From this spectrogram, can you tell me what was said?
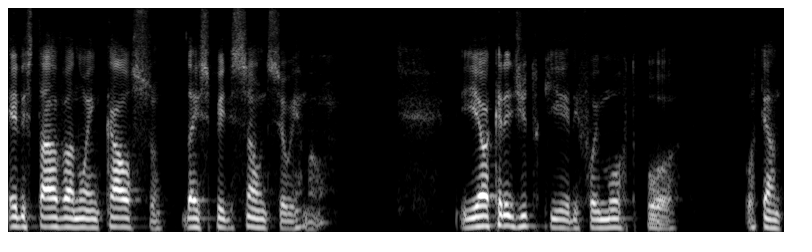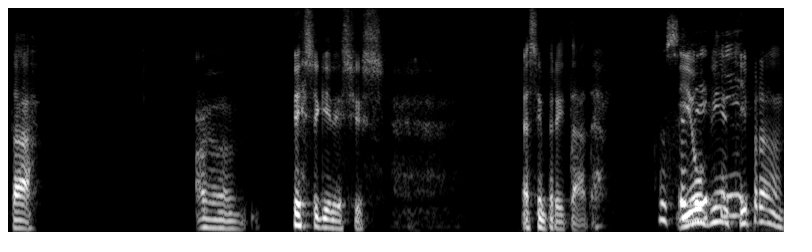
ele estava no encalço da expedição de seu irmão. E eu acredito que ele foi morto por, por tentar ah, perseguir esses, essa empreitada. Você e eu vim que aqui para.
